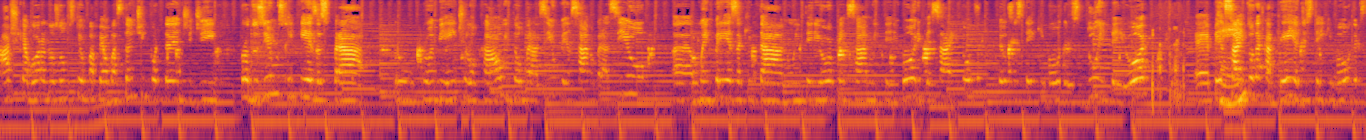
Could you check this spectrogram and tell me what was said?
Acho que agora nós vamos ter um papel bastante importante de produzirmos riquezas para o ambiente local. Então, o Brasil, pensar no Brasil, uh, uma empresa que está no interior, pensar no interior e pensar em todos os seus stakeholders do interior, é, pensar Sim. em toda a cadeia de stakeholders.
